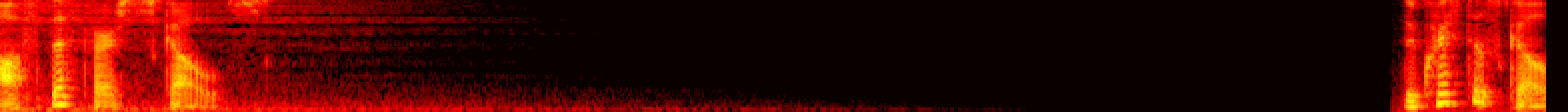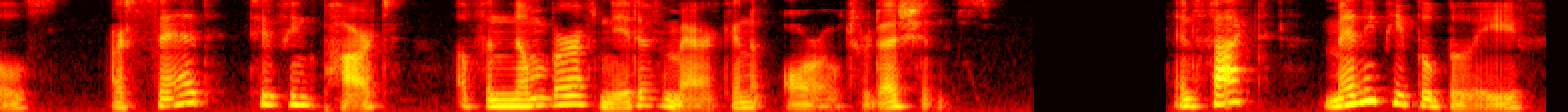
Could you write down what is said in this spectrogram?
of the first skulls. The crystal skulls are said to have been part of a number of Native American oral traditions. In fact, many people believe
